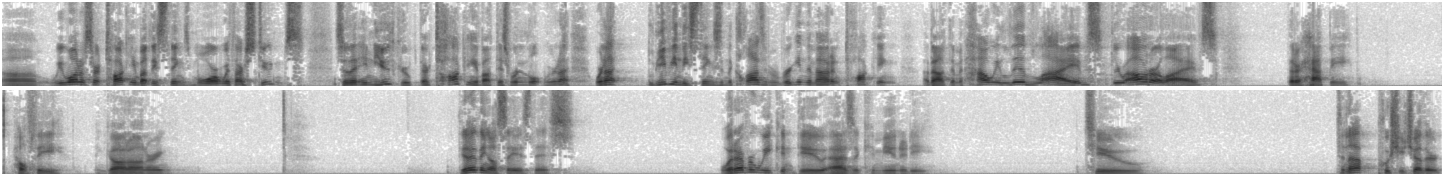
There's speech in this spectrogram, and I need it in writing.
Um, we want to start talking about these things more with our students so that in youth group they're talking about this. We're, we're, not, we're not leaving these things in the closet, we're bringing them out and talking about them and how we live lives throughout our lives that are happy, healthy, and God honoring. The other thing I'll say is this whatever we can do as a community to, to not push each other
